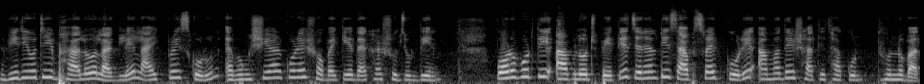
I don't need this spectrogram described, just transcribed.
ভিডিওটি ভালো লাগলে লাইক প্রেস করুন এবং শেয়ার করে সবাইকে দেখার সুযোগ দিন। পরবর্তী আপলোড পেতে চ্যানেলটি সাবস্ক্রাইব করে আমাদের সাথে থাকুন। ধন্যবাদ।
